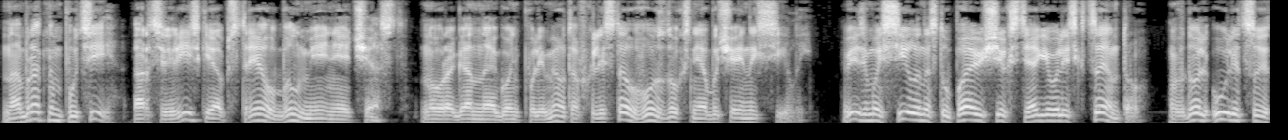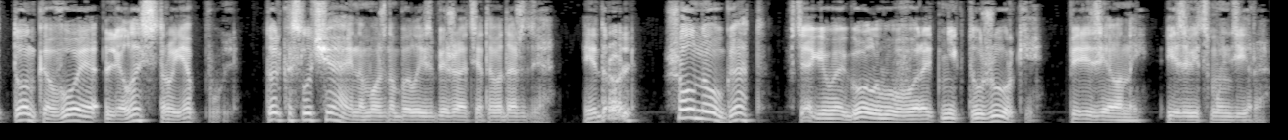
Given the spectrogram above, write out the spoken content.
На обратном пути артиллерийский обстрел был менее част, но ураганный огонь пулеметов хлестал воздух с необычайной силой. Видимо, силы наступающих стягивались к центру. Вдоль улицы, тонко воя, лилась струя пуль. Только случайно можно было избежать этого дождя. И дроль шел наугад, втягивая голову в воротник тужурки, переделанный из вицмундира.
